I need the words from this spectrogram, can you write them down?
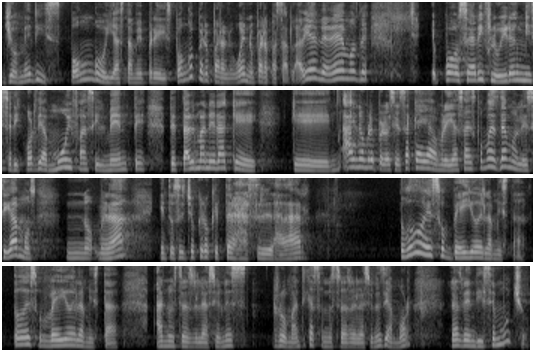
Yo me dispongo y hasta me predispongo, pero para lo bueno, para pasarla bien, démosle eh, puedo ser y fluir en misericordia muy fácilmente, de tal manera que, que ay, no, hombre, pero si es aquella, hombre, ya sabes cómo es, démosle, sigamos. No, ¿verdad? Entonces yo creo que trasladar todo eso bello de la amistad, todo eso bello de la amistad a nuestras relaciones románticas, a nuestras relaciones de amor, las bendice mucho.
